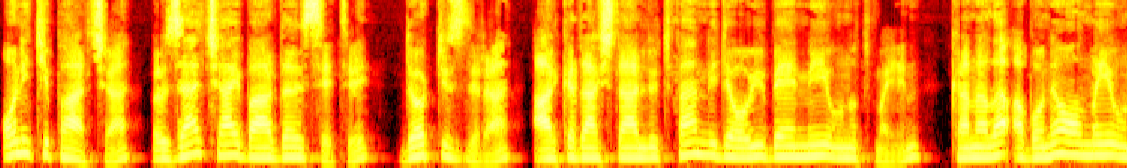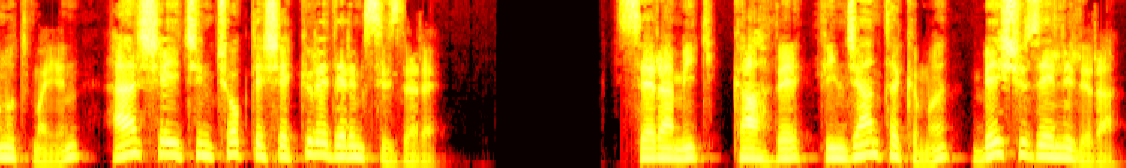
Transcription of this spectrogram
12 parça, özel çay bardağı seti, 400 lira. Arkadaşlar lütfen videoyu beğenmeyi unutmayın, kanala abone olmayı unutmayın, her şey için çok teşekkür ederim sizlere. Seramik, kahve, fincan takımı, 550 lira.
